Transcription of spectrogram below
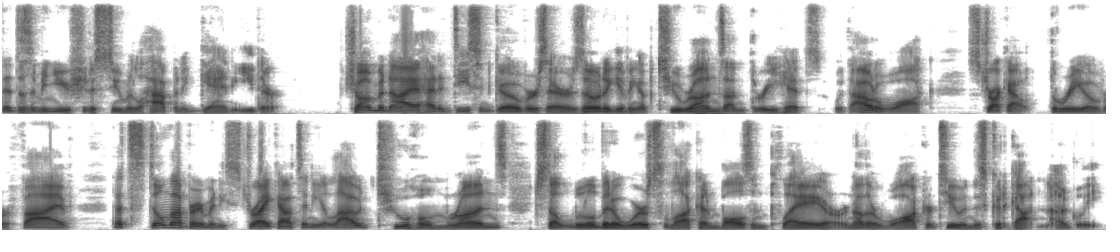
that doesn't mean you should assume it'll happen again either. Sean Manaea had a decent go versus Arizona, giving up two runs on three hits without a walk, struck out three over five. That's still not very many strikeouts, and he allowed two home runs. Just a little bit of worse luck on balls in play or another walk or two, and this could have gotten ugly.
